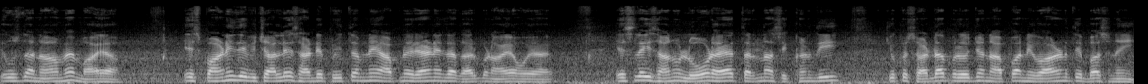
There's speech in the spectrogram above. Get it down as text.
ਤੇ ਉਸ ਦਾ ਨਾਮ ਹੈ ਮਾਇਆ। ਇਸ ਪਾਣੀ ਦੇ ਵਿਚਾਲੇ ਸਾਡੇ ਪ੍ਰੀਤਮ ਨੇ ਆਪਣੇ ਰਹਿਣੇ ਦਾ ਘਰ ਬਣਾਇਆ ਹੋਇਆ ਹੈ। ਇਸ ਲਈ ਸਾਨੂੰ ਲੋੜ ਹੈ ਤਰਨਾ ਸਿੱਖਣ ਦੀ, ਕਿਉਂਕਿ ਸਾਡਾ ਪ੍ਰਯੋਜਨ ਆਪਾ ਨਿਵਾਰਣ ਤੇ ਬਸ ਨਹੀਂ।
